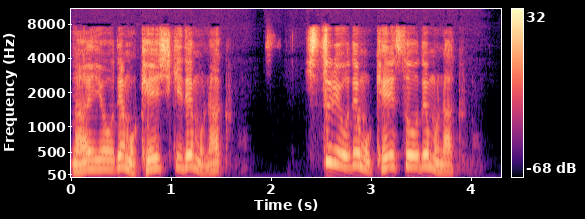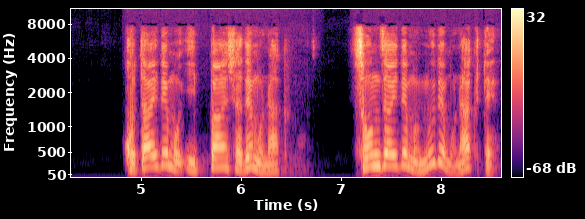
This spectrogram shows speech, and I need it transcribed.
内容でも形式でもなく、質量でも形相でもなく、個体でも一般者でもなく、存在でも無でもなくて、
